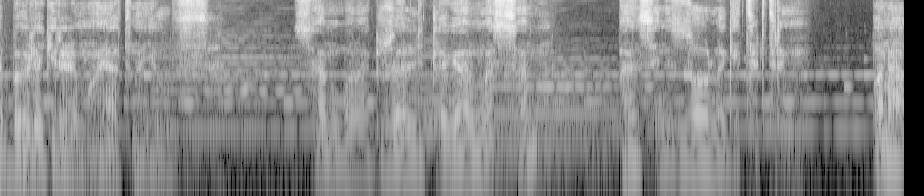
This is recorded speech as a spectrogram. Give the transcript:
İşte böyle girerim hayatına Yıldız. Sen bana güzellikle gelmezsen ben seni zorla getirtirim. Bana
